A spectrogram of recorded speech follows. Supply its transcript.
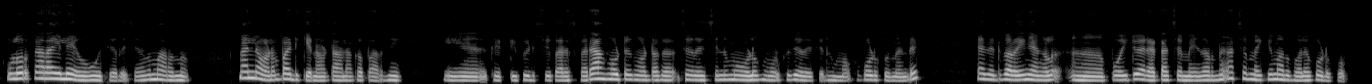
സ്കൂൾ തുറക്കാറായില്ലേ? ഓ ചെറിയ ചെറുത് മറന്നു. നല്ലോണം പഠിക്കണം കേട്ടോ എന്നൊക്കെ പറഞ്ഞ് കെട്ടിപ്പിടിച്ച് പരസ്പരം അങ്ങോട്ടും ഇങ്ങോട്ടൊക്കെ ചെറിയച്ഛനും മോളും മോൾക്ക് ചെറിയച്ഛനും ഉമ്മൊക്കെ കൊടുക്കുന്നുണ്ട്. എന്നിട്ട് പറയും ഞങ്ങൾ പോയിട്ട് വരട്ടെ അച്ഛമ്മയെന്ന് പറഞ്ഞ് അച്ഛമ്മയ്ക്കും അതുപോലെ കൊടുക്കും.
